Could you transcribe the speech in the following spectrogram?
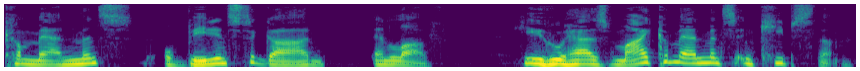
commandments, obedience to God, and love. He who has my commandments and keeps them.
